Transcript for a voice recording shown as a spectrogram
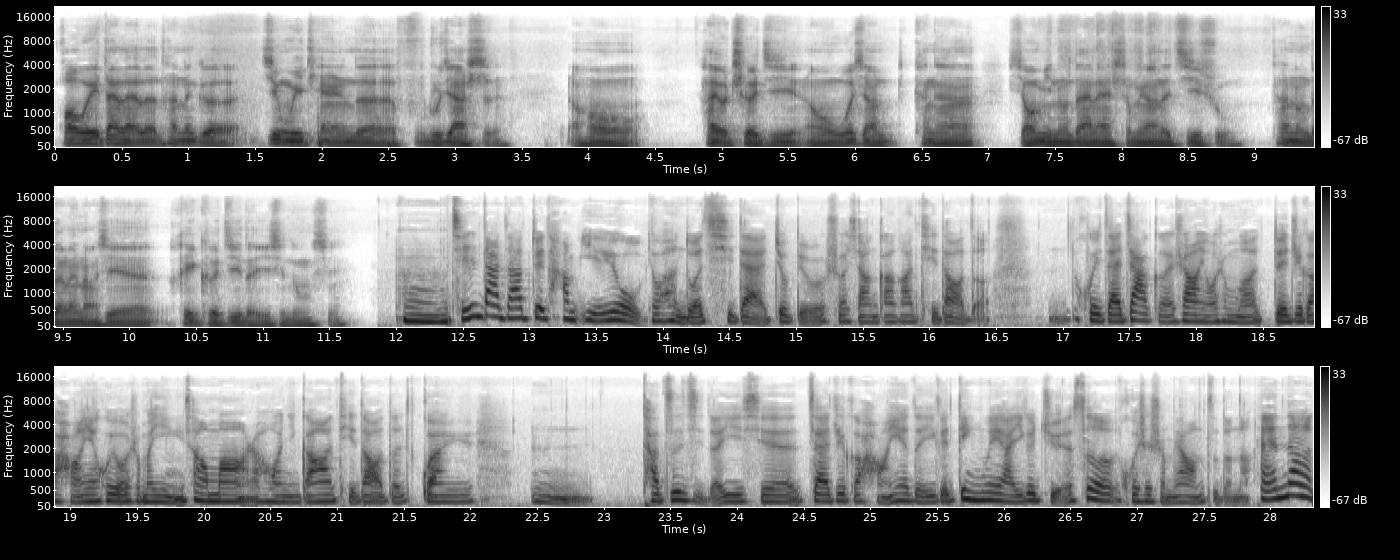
华为带来了它那个惊为天人的辅助驾驶，然后还有车机，然后我想看看。小米能带来什么样的技术？它能带来哪些黑科技的一些东西？嗯，其实大家对他们也有有很多期待，就比如说像刚刚提到的，嗯会在价格上有什么对这个行业会有什么影响吗？然后你刚刚提到的关于，嗯。他自己的一些在这个行业的一个定位啊，一个角色会是什么样子的呢？哎，那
